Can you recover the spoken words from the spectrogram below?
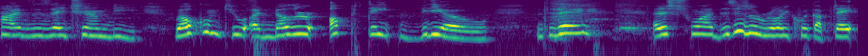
Hi, this is HMD. Welcome to another update video. And today, I just wanted, this is a really quick update.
